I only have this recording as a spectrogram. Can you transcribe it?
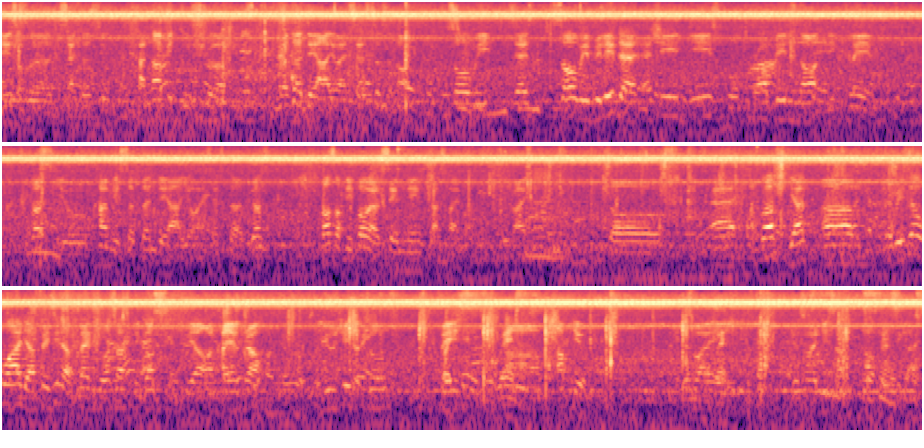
names of the descendants, you cannot be too sure whether they are your ancestors or not. So we, so we believe that actually these will probably not be claimed because you can't be certain they are your ancestors because lots of people have the same names right? So, and of course, the, oth- um, the reason why they are facing the back towards us because we are on higher ground. So usually the two face uh, uphill. That's why, that's why these are not facing us.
